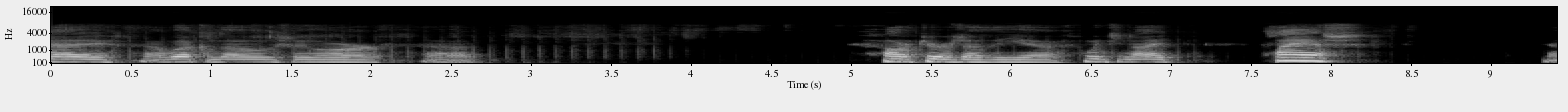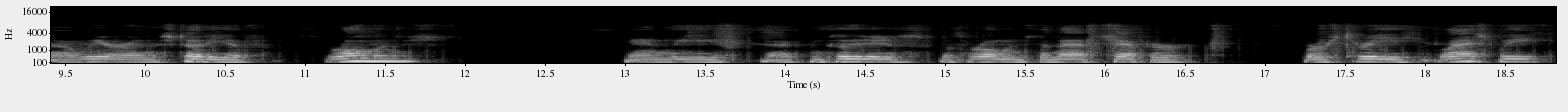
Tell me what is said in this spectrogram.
I uh, welcome those who are uh, auditors of the uh, Wednesday night class. Uh, We are in a study of Romans, and we uh, concluded with Romans, the ninth chapter, verse three last week.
